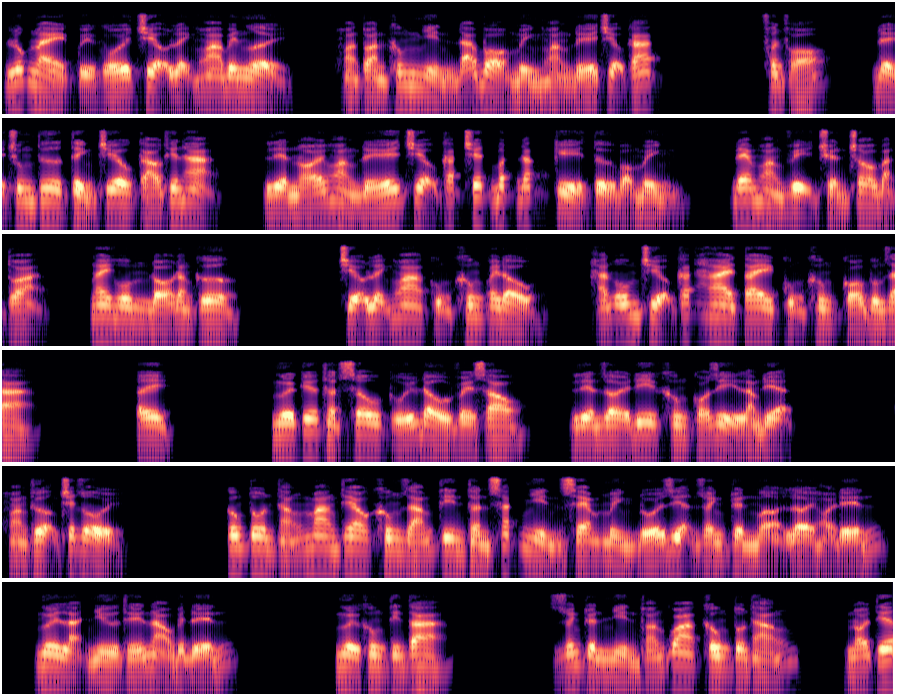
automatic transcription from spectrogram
lúc này quỳ gối triệu lệnh hoa bên người, hoàn toàn không nhìn đã bỏ mình hoàng đế triệu cát phân phó, để trung thư tỉnh chiêu cáo thiên hạ, liền nói hoàng đế triệu cắt chết bất đắc kỳ tử bỏ mình, đem hoàng vị chuyển cho bản tọa, ngay hôm đó đăng cơ. Triệu lệnh hoa cũng không quay đầu, hắn ôm triệu cắt hai tay cũng không có bông ra ây người kia thật sâu túi đầu về sau, liền rời đi không có gì làm điện. Hoàng thượng chết rồi. Công tôn thắng mang theo không dám tin thần sắc nhìn xem mình đối diện doanh Tuyền mở lời hỏi đến, ngươi là như thế nào biết đến? Ngươi không tin ta. Doanh Tuyền nhìn thoáng qua công tôn thắng, nói tiếp,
